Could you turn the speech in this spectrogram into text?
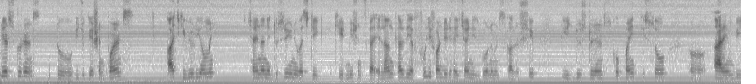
dear students to education points. आज की वीडियो में चाइना ने दूसरी यूनिवर्सिटी की एडमिशन्स का ऐलान कर दिया। फुली फंडेड है Chinese government scholarship P H students को पैंतीस सौ आर एम बी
